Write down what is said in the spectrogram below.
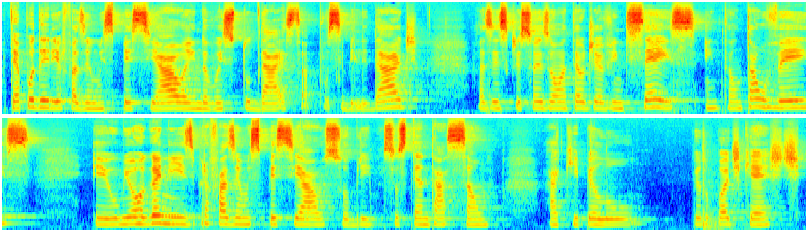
Até poderia fazer um especial, ainda vou estudar essa possibilidade. As inscrições vão até o dia 26, então talvez eu me organize para fazer um especial sobre sustentação aqui pelo, pelo podcast.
